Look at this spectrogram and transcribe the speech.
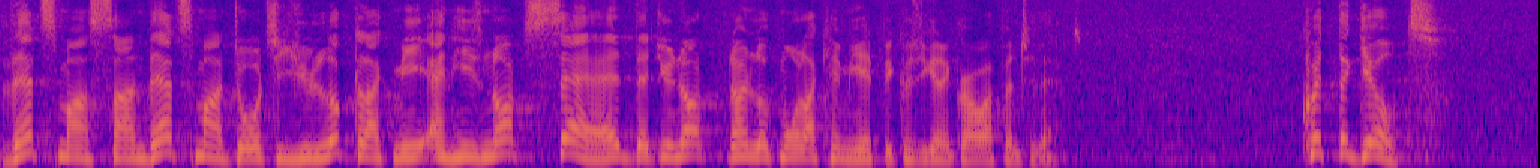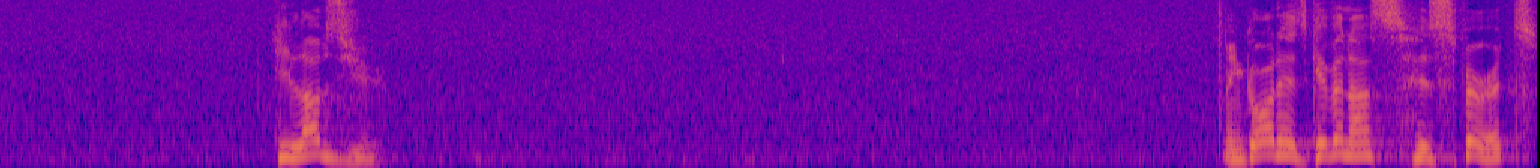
That's my son, that's my daughter, you look like me, and he's not sad that you not, don't look more like him yet because you're going to grow up into that. Quit the guilt. He loves you. And God has given us His Spirit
